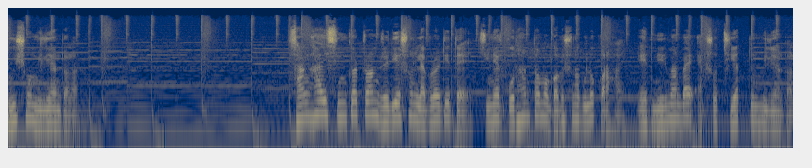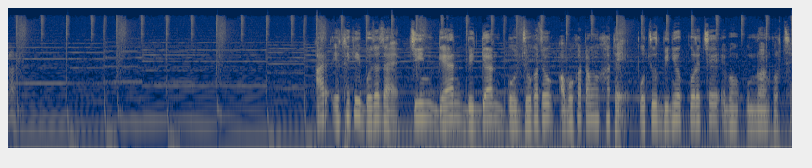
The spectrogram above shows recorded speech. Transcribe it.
দুইশো million dollar. Shanghai synchrotron radiation ল্যাবরেটরিতে চীনের প্রধানতম গবেষণাগুলো করা হয়। এর নির্মাণ ব্যয় একশো ছিয়াত্তর মিলিয়ন ডলার। আর এ থেকেই বোঝা যায়, চীন জ্ঞান, বিজ্ঞান ও যোগাযোগ অবকাঠামো খাতে প্রচুর বিনিয়োগ করেছে এবং উন্নয়ন করছে।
